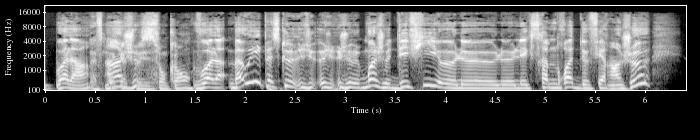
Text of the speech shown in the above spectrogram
voilà, La Fnac un a jeu. choisi son camp. Voilà, bah oui, parce que je, je- moi je défie euh, le- le- l'extrême droite de faire un jeu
